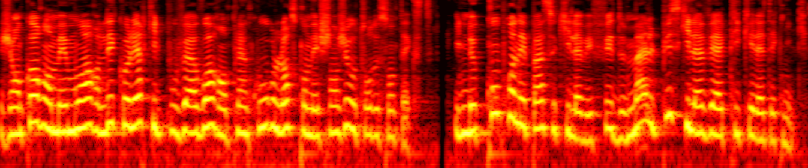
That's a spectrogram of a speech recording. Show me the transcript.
J'ai encore en mémoire les colères qu'il pouvait avoir en plein cours lorsqu'on échangeait autour de son texte. Il ne comprenait pas ce qu'il avait fait de mal puisqu'il avait appliqué la technique.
